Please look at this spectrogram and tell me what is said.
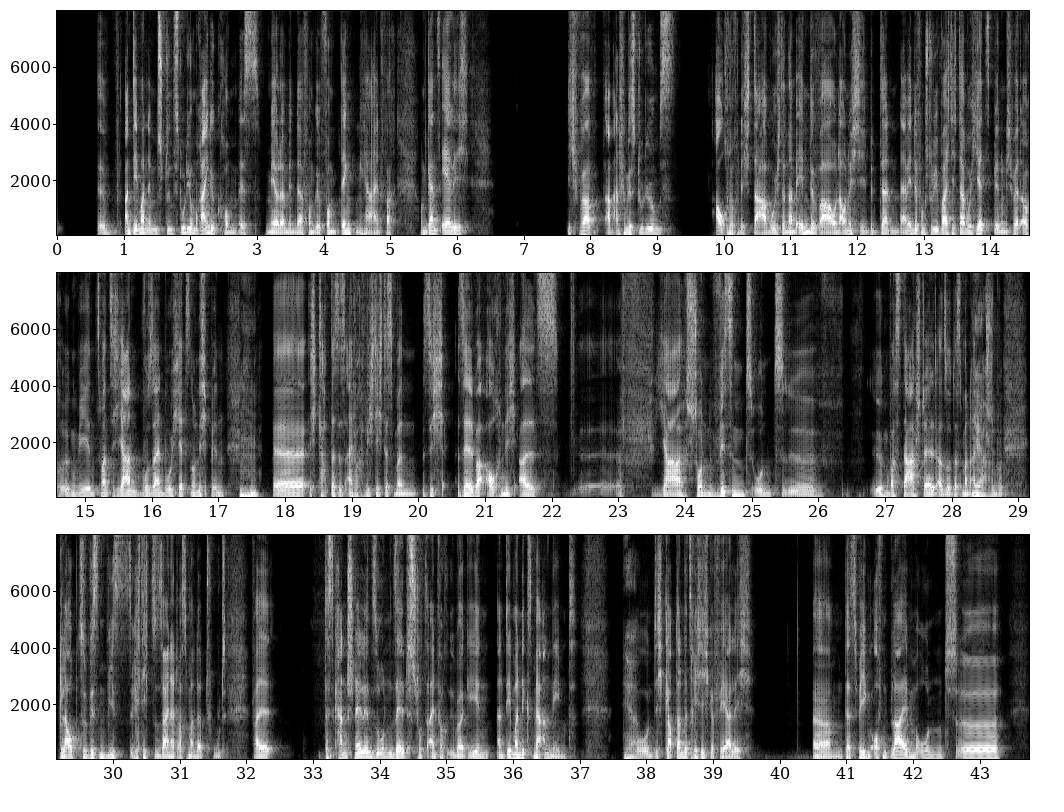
äh, an dem man im Studium reingekommen ist, mehr oder minder, vom, vom Denken her einfach. Und ganz ehrlich, ich war am Anfang des Studiums auch noch nicht da, wo ich dann am Ende war und auch nicht, dann, am Ende vom Studium war ich nicht da, wo ich jetzt bin und ich werde auch irgendwie in 20 Jahren wo sein, wo ich jetzt noch nicht bin. Mhm. Äh, ich glaube, das ist einfach wichtig, dass man sich selber auch nicht als äh, ja schon wissend und äh, irgendwas darstellt, also dass man einfach ja. schon glaubt zu wissen, wie es richtig zu sein hat, was man da tut, weil das kann schnell in so einen Selbstschutz einfach übergehen, an dem man nichts mehr annimmt. Ja. Und ich glaube, dann wird's richtig gefährlich. Ähm, deswegen offen bleiben und äh,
